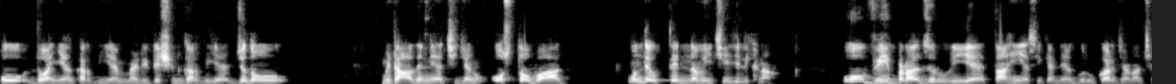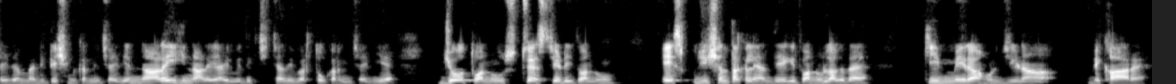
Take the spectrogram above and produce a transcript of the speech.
ਉਹ ਦਵਾਈਆਂ ਕਰਦੀਆਂ ਮੈਡੀਟੇਸ਼ਨ ਕਰਦੀ ਹੈ। ਜਦੋਂ ਮਿਟਾ ਦਿੰਦੇ ਆ ਚੀਜ਼ਾਂ ਨੂੰ, ਉਸ ਤੋਂ ਬਾਅਦ ਉਹਦੇ ਉੱਤੇ ਨਵੀਂ ਚੀਜ਼ ਲਿਖਣਾ। ਉਹ ਵੀ ਬੜਾ ਜ਼ਰੂਰੀ ਹੈ, ਤਾਂ ਹੀ ਅਸੀਂ ਕਹਿੰਦੇ ਆ ਗੁਰੂ ਘਰ ਜਾਣਾ ਚਾਹੀਦਾ ਮੈਡੀਟੇਸ਼ਨ ਕਰਨੀ ਚਾਹੀਦੀ ਹੈ। ਨਾਲੇ ਹੀ ਨਾਲੇ ਆਯੁਰਵੈਦਿਕ ਚੀਜ਼ਾਂ ਦੀ ਵਰਤੋਂ ਕਰਨੀ ਚਾਹੀਦੀ ਹੈ, ਜੋ ਤੁਹਾਨੂੰ ਸਟ੍ਰੈਸ ਜਿਹੜੀ ਤੁਹਾਨੂੰ ਇਸ ਪੋਜੀਸ਼ਨ ਤੱਕ ਲਿਆਂਦੀ ਹੈ ਕਿ ਤੁਹਾਨੂੰ ਲੱਗਦਾ ਹੈ ਕਿ ਮੇਰਾ ਹੁਣ ਜੀਣਾ ਬੇਕਾਰ ਹੈ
